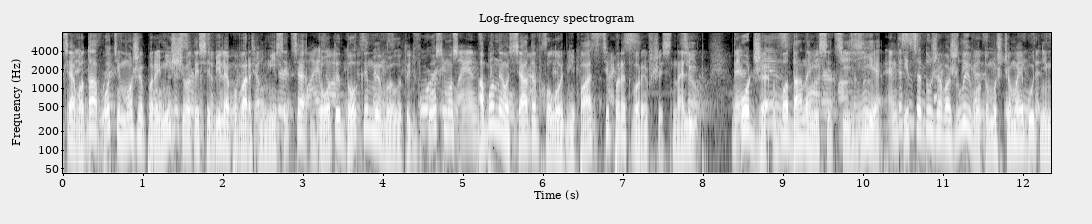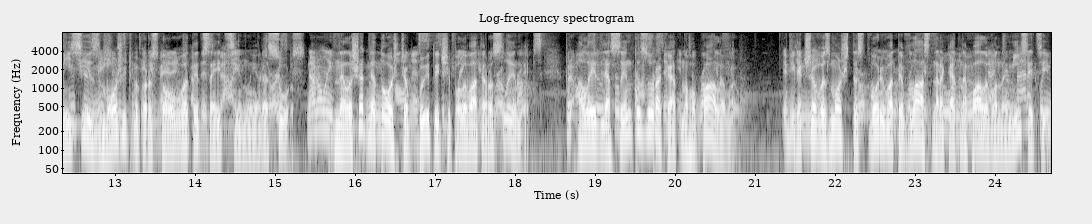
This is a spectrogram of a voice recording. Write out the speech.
Ця вода потім може переміщуватися біля поверхні місяця доти, доки не вилетить в космос або не осяде в холодній пастці, перетворившись на лід. Отже, вода на місяці є, і це дуже важливо, тому що майбутні місії зможуть використовувати цей цінний ресурс. Не лише для того, щоб пити чи поливати рослини, але й для синтезу ракетного палива. Якщо ви зможете створювати власне ракетне паливо на місяці,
